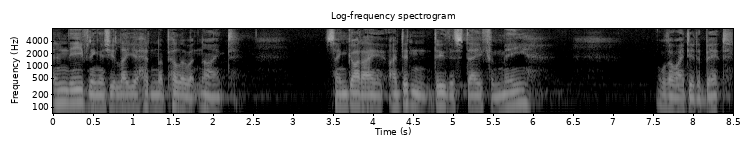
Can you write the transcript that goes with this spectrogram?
in the evening, as you lay your head on a pillow at night, saying, God, I, I didn't do this day for me although I did a bit.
